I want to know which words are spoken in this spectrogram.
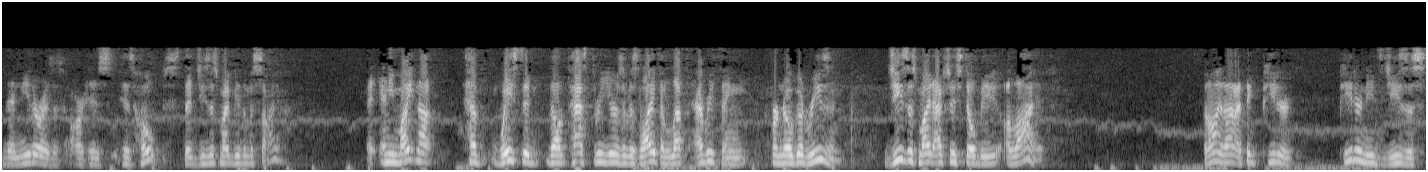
then neither are his, his hopes that Jesus might be the Messiah. And he might not have wasted the past three years of his life and left everything for no good reason. Jesus might actually still be alive. But only that, I think Peter, Peter needs Jesus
